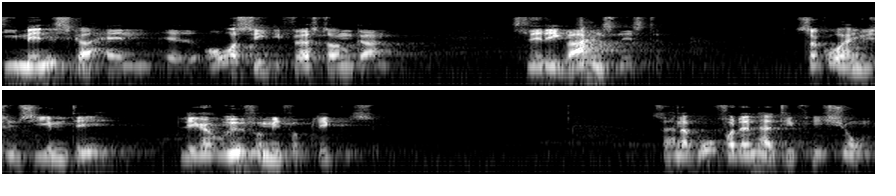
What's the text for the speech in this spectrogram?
de mennesker, han havde overset i første omgang, slet ikke var hans næste. Så kunne han ligesom sige, at det ligger uden for min forpligtelse. Så han har brug for den her definition.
